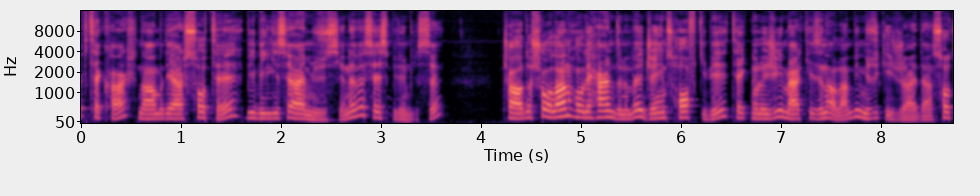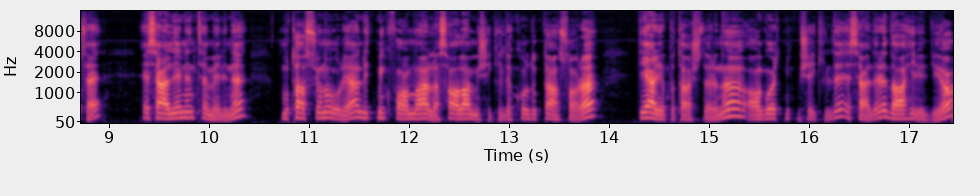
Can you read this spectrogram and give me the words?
Eptekar, namı diğer Sote, bir bilgisayar müzisyeni ve ses bilimcisi. Çağdaşı olan Holly Herndon ve James Hoff gibi teknolojiyi merkezine alan bir müzik icra eden Sote, eserlerinin temelini mutasyona uğrayan ritmik formlarla sağlam bir şekilde kurduktan sonra diğer yapı taşlarını algoritmik bir şekilde eserlere dahil ediyor.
